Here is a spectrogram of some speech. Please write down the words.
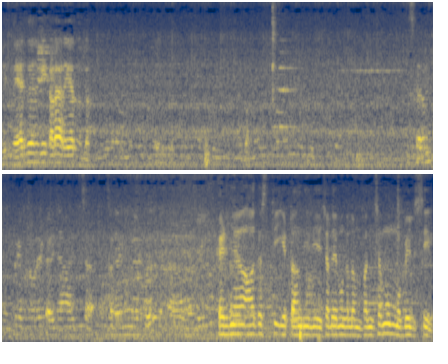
ഇത് നേരത്തെ എനിക്ക് കട അറിയാറുണ്ടല്ലോ കഴിഞ്ഞ ആഗസ്റ്റ് എട്ടാം തീയതി ചടയമംഗലം പഞ്ചമം മൊബൈൽസിൽ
